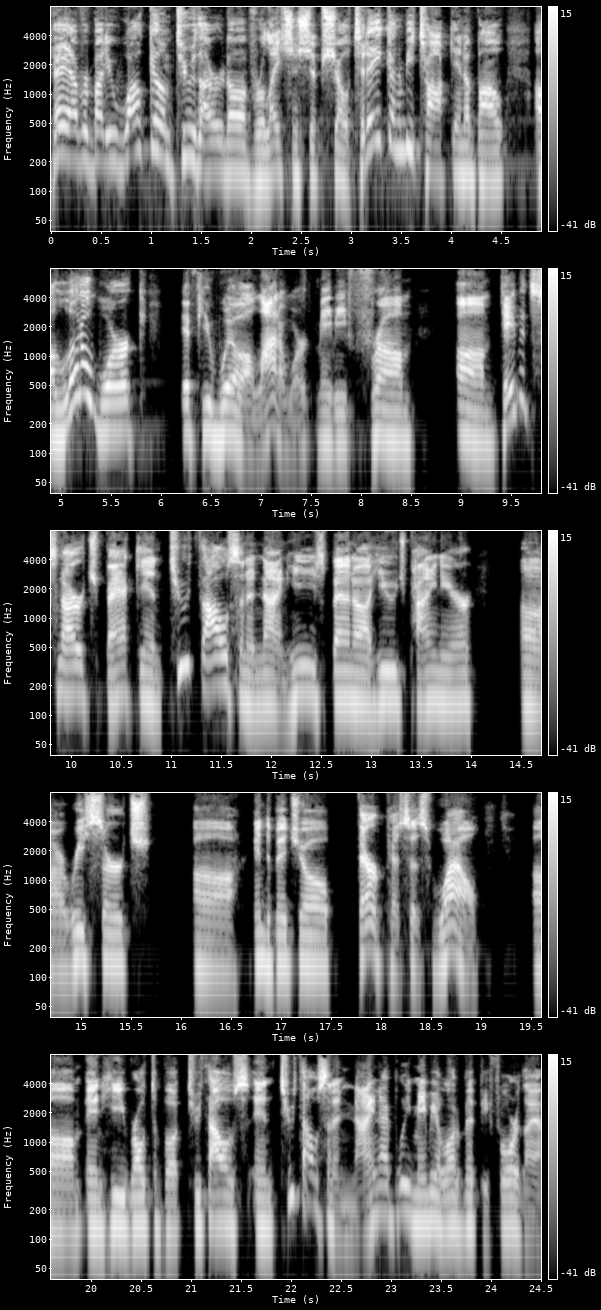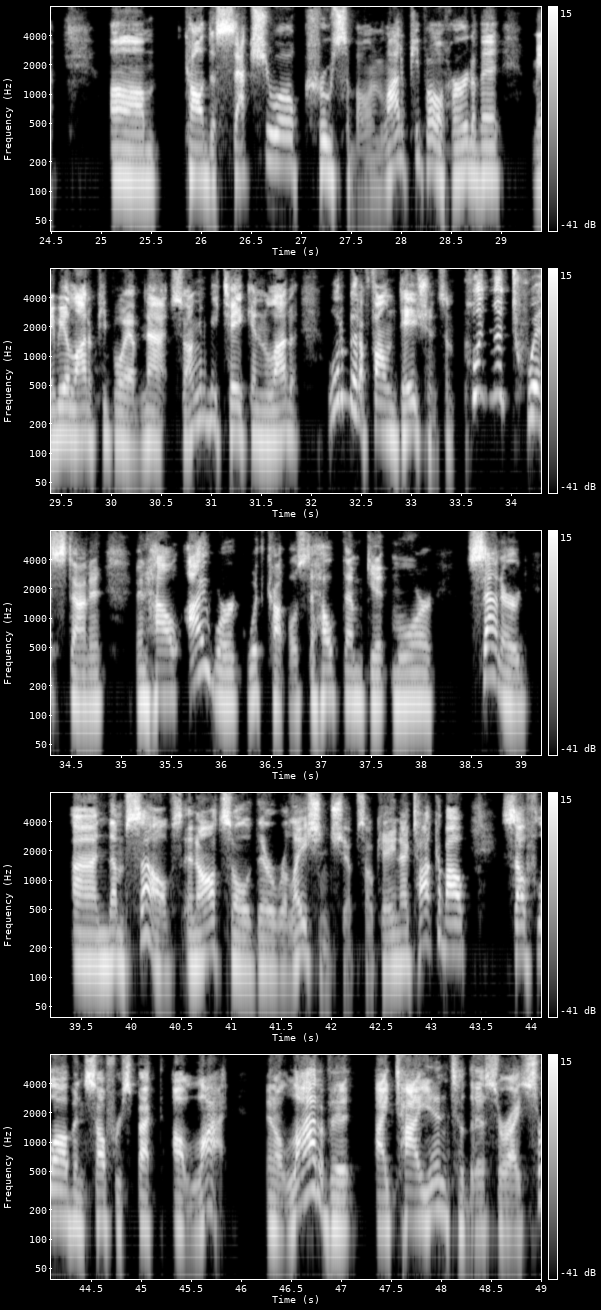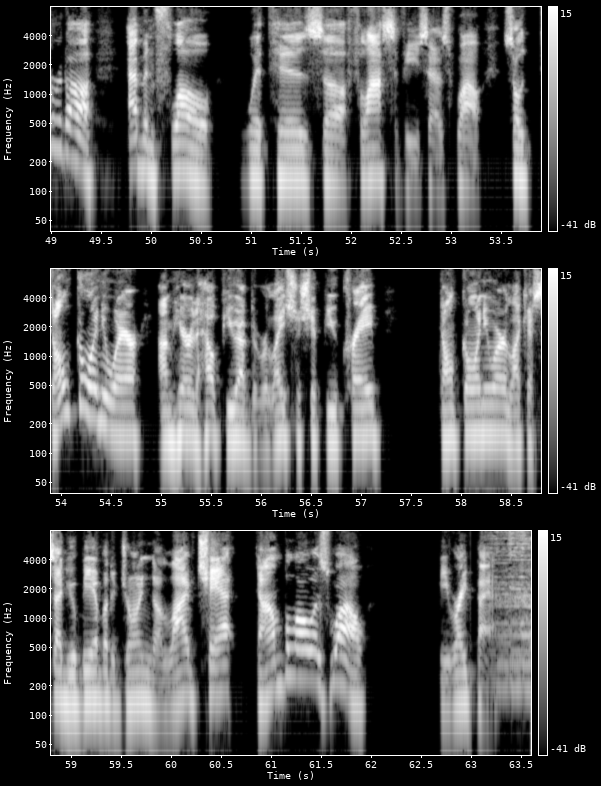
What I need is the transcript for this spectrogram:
Hey, everybody, welcome to the Art of Relationship Show. Today, going to be talking about a little work, if you will, a lot of work, maybe from um, David Schnarch back in 2009. He's been a huge pioneer, uh, research uh, individual therapist as well. Um, and he wrote the book 2000 in 2009, I believe, maybe a little bit before that. Um, called The Sexual Crucible. And a lot of people have heard of it. Maybe a lot of people have not. So I'm going to be taking a lot of a little bit of foundations and putting a twist on it and how I work with couples to help them get more centered on themselves and also their relationships. Okay. And I talk about self-love and self-respect a lot. And a lot of it I tie into this or I sort of ebb and flow with his uh, philosophies as well. So don't go anywhere. I'm here to help you have the relationship you crave. Don't go anywhere. Like I said, you'll be able to join the live chat down below as well. Be right back.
